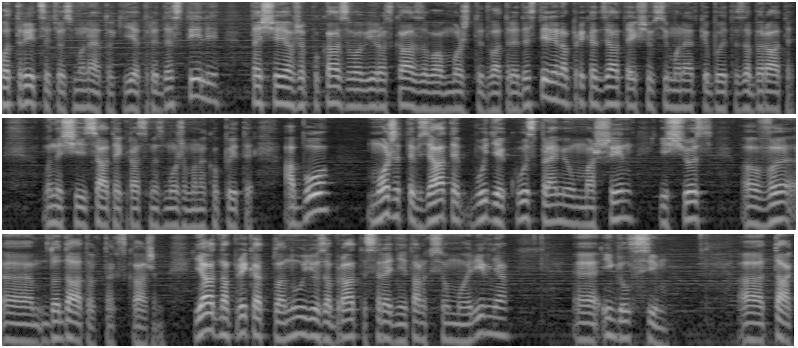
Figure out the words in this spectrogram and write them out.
по 30 ось монеток є 3D стилі. Те, що я вже показував і розказував, можете 2 3D стилі, наприклад, взяти, якщо всі монетки будете забирати. Вони 60 якраз ми зможемо накопити. Або можете взяти будь-яку з преміум машин і щось е, в е, додаток, так скажемо. Я, наприклад, планую забрати середній танк 7 рівня е, Eagle 7. Е, так,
